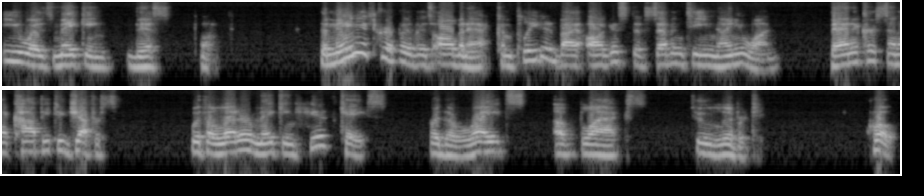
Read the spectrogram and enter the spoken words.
He was making this point. The manuscript of his almanac, completed by August of 1791, Banneker sent a copy to Jefferson with a letter making his case for the rights of blacks to liberty. Quote,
